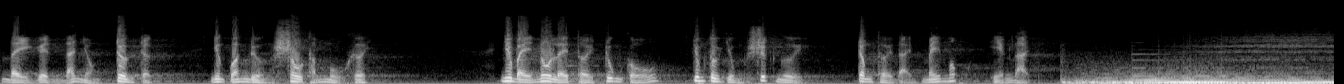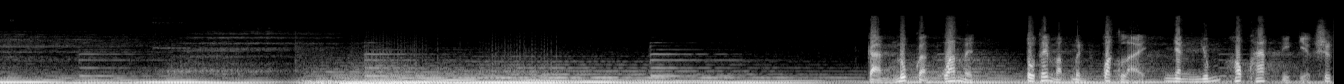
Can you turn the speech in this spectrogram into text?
Đầy ghềnh đá nhọn trơn trật Những quãng đường sâu thẳm mù khơi. Như bầy nô lệ thời Trung Cổ, Chúng tôi dùng sức người Trong thời đại máy móc hiện đại. Càng lúc càng quá mệt, Tôi thấy mặt mình quắt lại, Nhăn nhúm, hốc hác vì kiệt sức.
